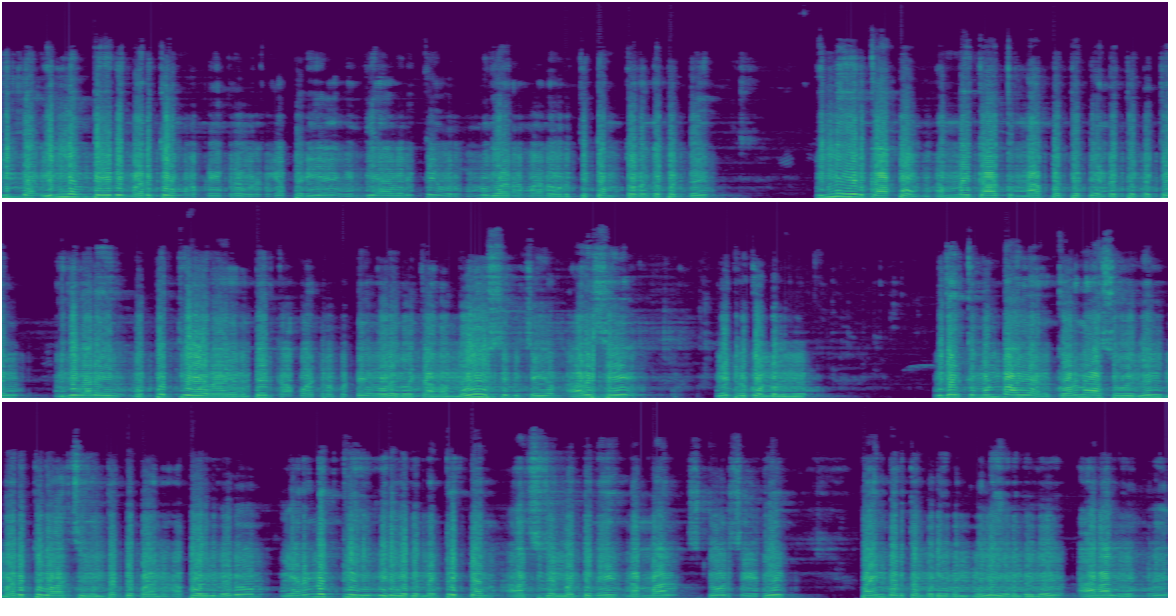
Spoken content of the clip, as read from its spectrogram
இந்த இல்லம் தேடி மருத்துவம் அப்படின்ற ஒரு மிகப்பெரிய இந்தியாவிற்கு ஒரு முன்னுதாரணமான ஒரு திட்டம் தொடங்கப்பட்டு இன்னுயிர் காப்போம் நம்மை காக்கும் நாற்பத்தெட்டு என்ற திட்டத்தில் இதுவரை முப்பத்தி ஓராயிரம் பேர் காப்பாற்றப்பட்டு அவர்களுக்கான முழு சிகிச்சையும் அரசே ஏற்றுக்கொண்டுள்ளது. இதற்கு முன்பாக கொரோனா சூழலில் மருத்துவ ஆக்சிஜன் தட்டுப்பாடு அப்போது வெறும் 220 இருபது மெட்ரிக் டன் ஆக்சிஜன் மட்டுமே நம்மால் ஸ்டோர் செய்து பயன்படுத்த முடியும் நிலை இருந்தது. ஆனால் இன்று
